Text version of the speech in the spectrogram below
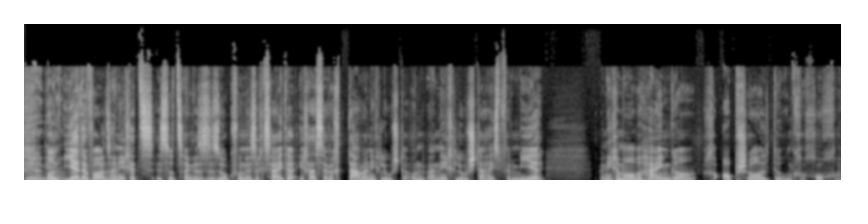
Ja, genau. Und jedenfalls habe ich jetzt sozusagen das so gefunden, dass ich gesagt habe, ich esse einfach dann, wenn ich Lust habe. Und wenn ich Lust habe, heisst für mich, wenn ich am Abend heimgehe, kann abschalten und kann kochen.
